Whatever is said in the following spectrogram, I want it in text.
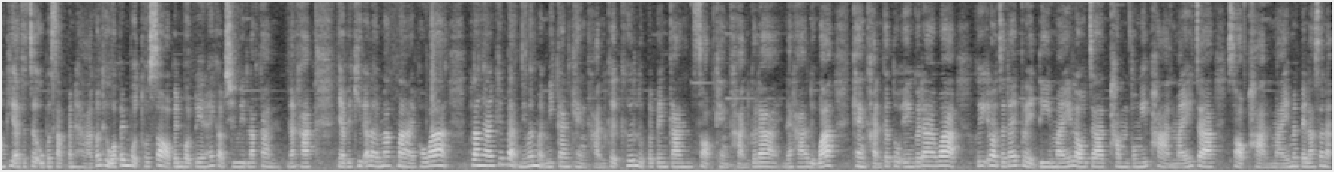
บางทีอาจจะเจออุปสรรคปัญหา ก็ถือว่าเป็นบททดสอบเป็นบทเรียนให้กับชีวิตละกันนะคะ อย่าไปคิดอะไรมากมาย เพราะว่าพลังงานขึ้นแบบนี้มันเหมือนมีการแข่งขันเกิดขึ้น หรือไปเป็นการสอบแข่งขันก็ได้นะคะ หรือว่าแข่งขันกับตัวเองก็ได้ว่าเฮ้ยเราจะได้เกรดดีไหมเราจะทำตรงนี้ผ่านไหมจะสอบผ่านไหมมันเป็นลักษณะ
